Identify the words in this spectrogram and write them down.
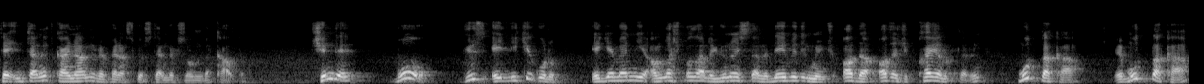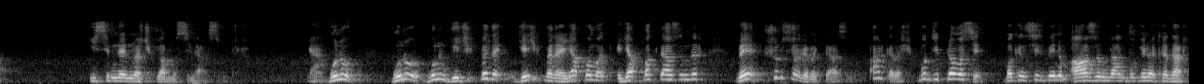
te- internet kaynağını referans göstermek zorunda kaldım. Şimdi bu 152 grup egemenliği anlaşmalarla Yunanistan'a devredilmemiş ada, adacık kayalıkların mutlaka ve mutlaka isimlerin açıklanması lazımdır. Yani bunu bunu bunu gecikmeden gecikmeden yapmamak yapmak lazımdır ve şunu söylemek lazımdır. Arkadaş bu diplomasi. Bakın siz benim ağzımdan bugüne kadar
